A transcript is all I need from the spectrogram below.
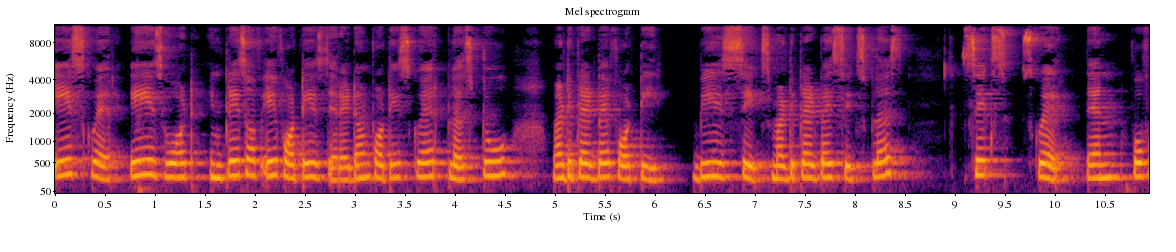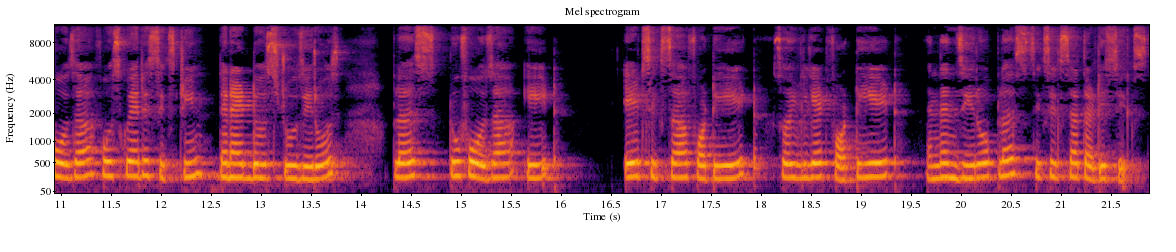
a square a is what? In place of a 40 is there. Write down 40 square plus 2 multiplied by 40 b is 6 multiplied by 6 plus 6 square. Then 4 fours are 4 square is 16 then add those two zeros plus 2 fours are 8 8 6 are 48 so you will get 48 and then 0 plus 6 6 are 36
